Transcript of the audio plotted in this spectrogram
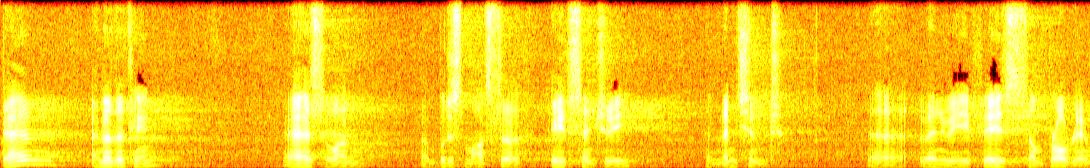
then another thing, as one Buddhist master, 8th century, mentioned, uh, when we face some problem,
